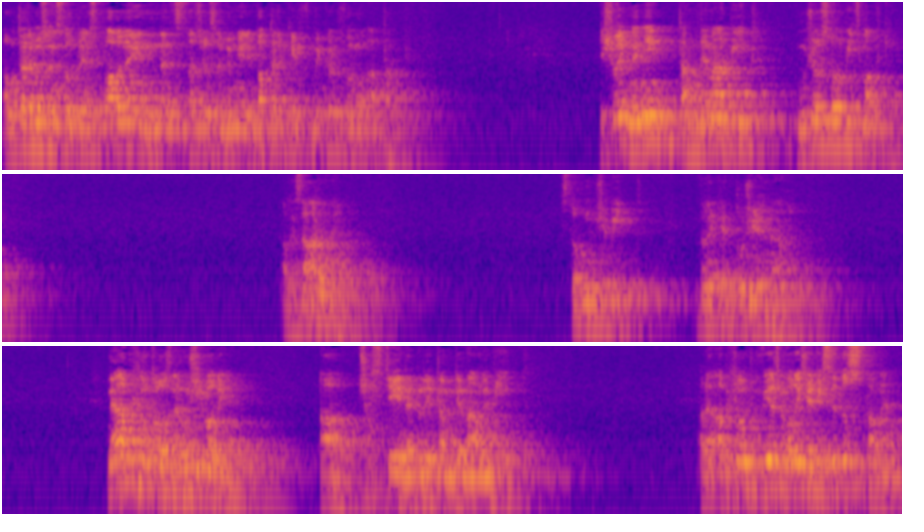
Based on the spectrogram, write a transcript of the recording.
A od té jsem z úplně splavený, nestačil jsem vyměnit baterky v mikrofonu a tak. Když člověk není tam, kde má být, můžou z toho být zmatky. Ale zároveň z toho může být veliké požehnání. Ne, abychom toho zneužívali a častěji nebyli tam, kde máme být. Ale abychom důvěřovali, že když se to stane,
